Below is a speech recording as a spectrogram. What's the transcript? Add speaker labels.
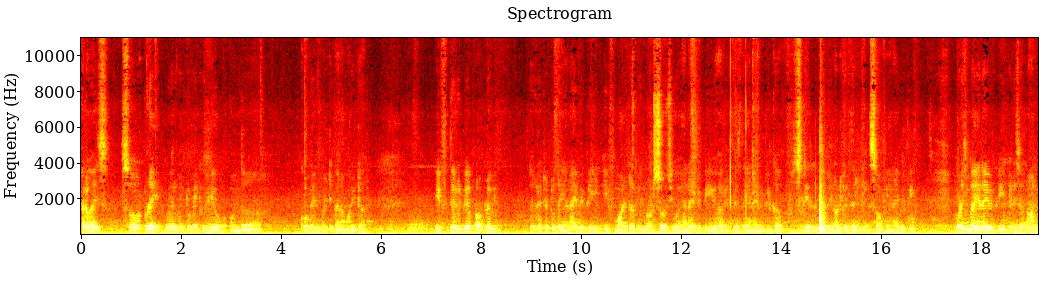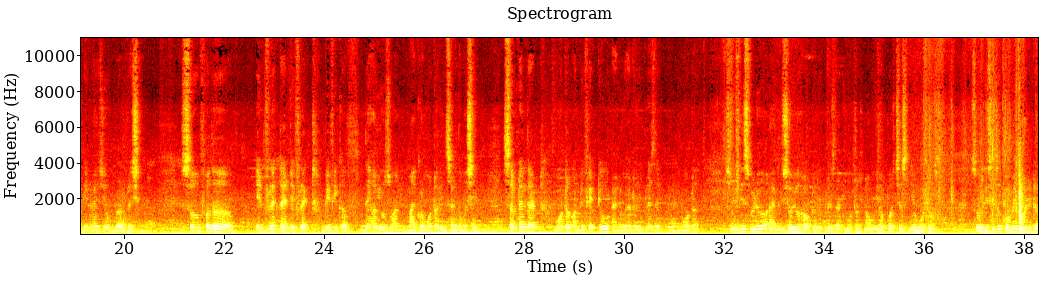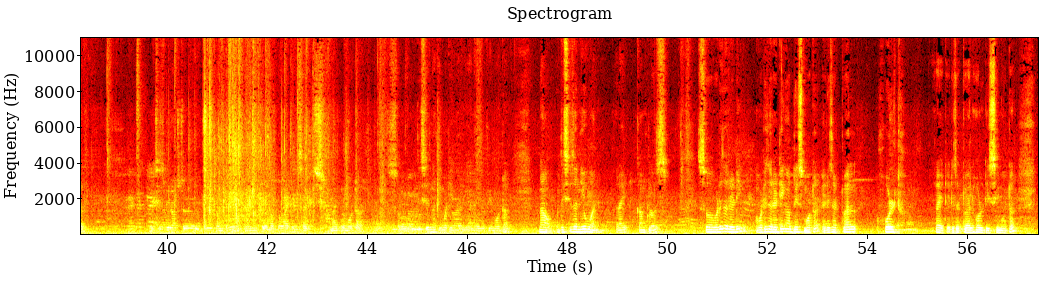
Speaker 1: hello guys. So today we are going to make a video on the Comen multipara monitor. If there will be a problem related to the NIBP if monitor will not shows you NIBP you have replaced the NIBP curve still you will not get the readings of NIBP what is by NIBP it is a non-invasive blood pressure. So for the inflect and deflect BP curve they have used one micromotor inside the machine sometimes that motor got defective and we have to replace that motor. So in this video i will show you how to replace that motor. Now we have purchased new motors. So this is a Comen monitor which is belongs to the company and they have provided such micro motor. So this is nothing but your NIBP motor. Now this is a new one right? Come close. So what is the rating what is the rating of this motor? It is a 12 volt right it is a 12 volt dc motor.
